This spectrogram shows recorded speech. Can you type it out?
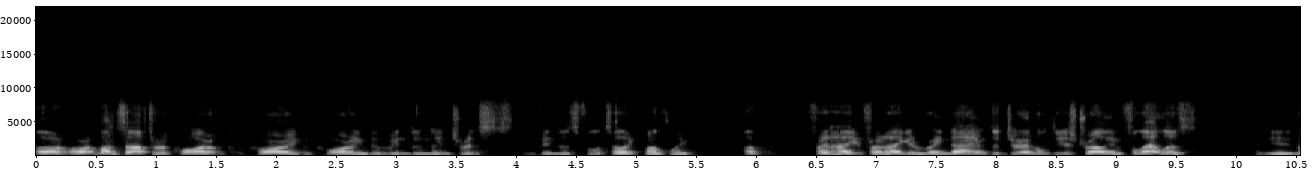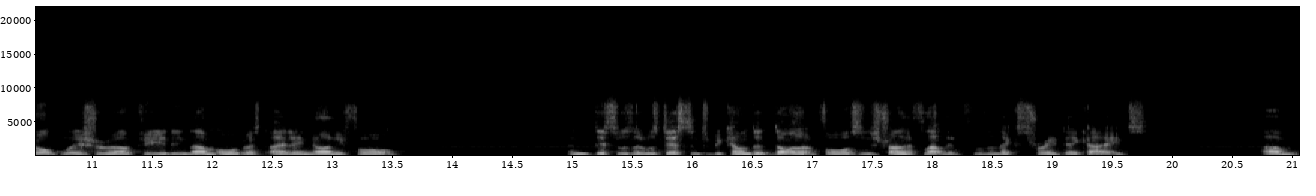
Uh, right, months after acquire, acquiring, acquiring the Vinden interests and Vinden's Philatelic Monthly, uh, Fred, ha Fred Hagen renamed the journal the Australian Philatelist, and the inaugural issue appeared in um, August 1894. And this was, it was destined to become the dominant force in Australian Philately for the next three decades. Um,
